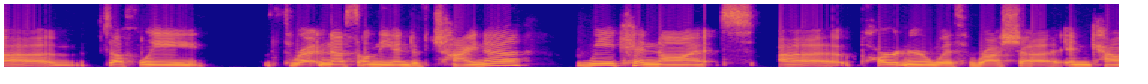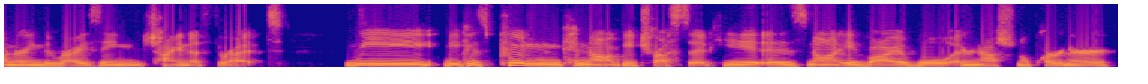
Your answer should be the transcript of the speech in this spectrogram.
um, definitely threaten us on the end of China. we cannot uh, partner with Russia in countering the rising China threat. We, because Putin cannot be trusted. He is not a viable international partner.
